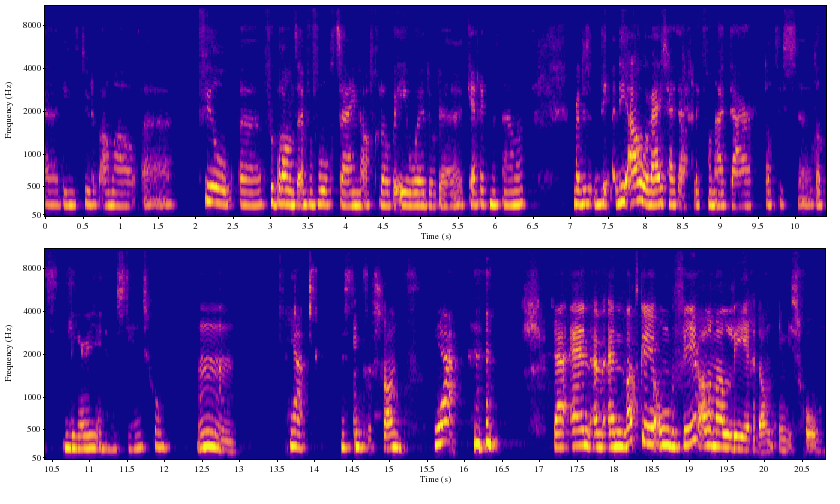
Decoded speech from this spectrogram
uh, die natuurlijk allemaal uh, veel verbrand en vervolgd zijn de afgelopen eeuwen door de kerk met name. Maar dus die, die oude wijsheid eigenlijk vanuit daar, dat, is, dat leer je in een mysterieschool. Mm. Ja. Dus Interessant. Ja. ja, en, en wat kun je ongeveer allemaal leren dan in die school?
